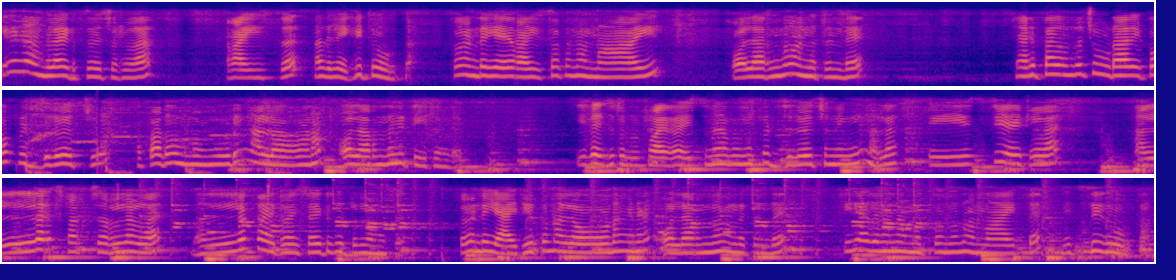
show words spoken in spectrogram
ഇനി നമ്മൾ എടുത്തു വെച്ചിട്ടുള്ള റൈസ് അതിലേക്ക് ഇട്ട് കൊടുക്കാം. ഇപ്പോൾ കണ്ടില്ലേ റൈസൊക്കെ നന്നായി ഉലർന്നു വന്നിട്ടുണ്ട്. ഞാനിപ്പോൾ അതൊന്ന് ചൂടാറിയപ്പോൾ ഫ്രിഡ്ജിൽ വെച്ചു. അപ്പോൾ അതൊന്നും കൂടി നല്ലോണം ഉലർന്ന് കിട്ടിയിട്ടുണ്ട്. ഈ വെജിറ്റബിൾ ഫ്രൈ റൈസിനെ അതൊന്ന് ഫ്രിഡ്ജിൽ വെച്ചിട്ടുണ്ടെങ്കിൽ നല്ല ടേസ്റ്റി ആയിട്ടുള്ള നല്ല സ്ട്രക്ചറിലുള്ള നല്ല ഫ്രൈഡ് റൈസ് ആയിട്ട് കിട്ടും നമുക്ക്. അതുകൊണ്ട് ഈ അരിയൊക്കെ നല്ലോണം ഇങ്ങനെ ഉലർന്ന് വന്നിട്ടുണ്ട്. ഇനി അതിനെ നമുക്കൊന്ന് നന്നായിട്ട് മിക്സ് ചെയ്ത് കൊടുക്കാം.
